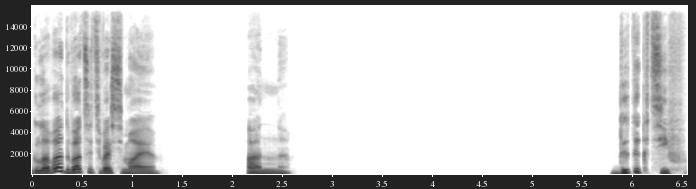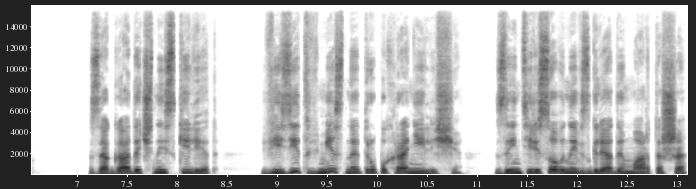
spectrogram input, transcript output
Глава 28. Анна. Детектив. Загадочный скелет. Визит в местное трупохранилище. Заинтересованные взгляды Марташа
